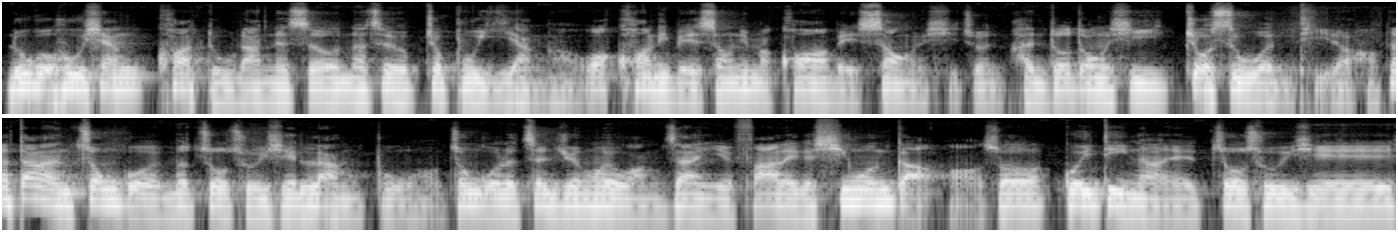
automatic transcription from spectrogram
如果互相跨堵拦的时候，那就就不一样哈。我跨你北宋，你把跨北宋的西尊，很多东西就是问题了哈。那当然，中国有没有做出一些让步哈？中国的证监会网站也发了一个新闻稿哦，说规定呢也做出一些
